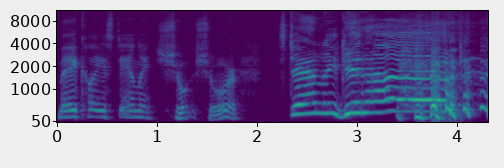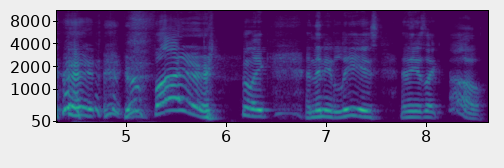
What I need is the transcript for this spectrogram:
May I call you Stanley? Sure sure. Stanley, get out! You're fired! like and then he leaves and then he's like, Oh,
